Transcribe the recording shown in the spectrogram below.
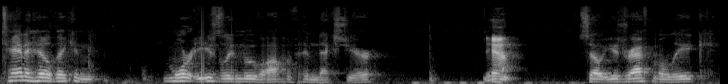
Tannehill, they can more easily move off of him next year. Yeah. So you draft Malik.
